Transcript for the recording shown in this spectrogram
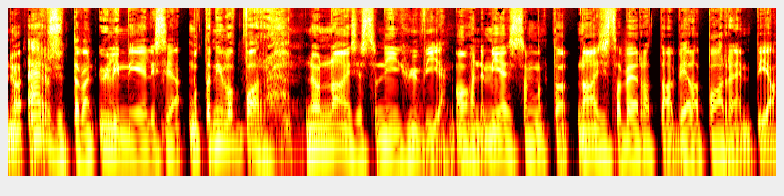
Ne on ärsyttävän ylimielisiä, mutta niillä on varaa. Ne on naisissa niin hyviä. Onhan ne miesissä, mutta naisissa verrataan vielä parempia.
